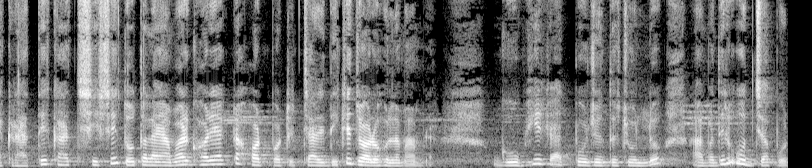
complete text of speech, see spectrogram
এক রাতে কাজ শেষে দোতলায় আমার ঘরে একটা হটপটের চারিদিকে জড়ো হলাম আমরা। গভীর রাত পর্যন্ত চলল আমাদের উদযাপন।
